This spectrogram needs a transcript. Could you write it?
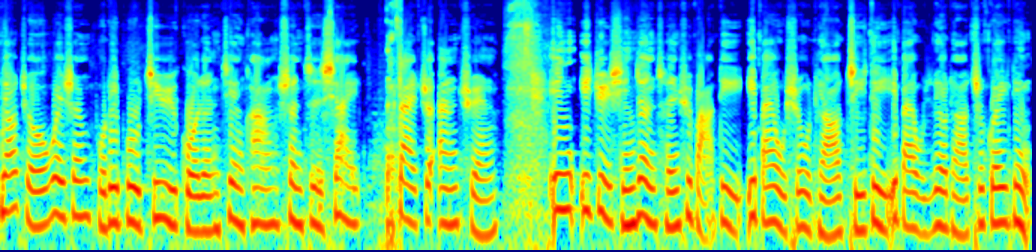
要求卫生福利部基于国人健康甚至下一代之安全，应依据行政程序法第一百五十五条及第一百五十六条之规定，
